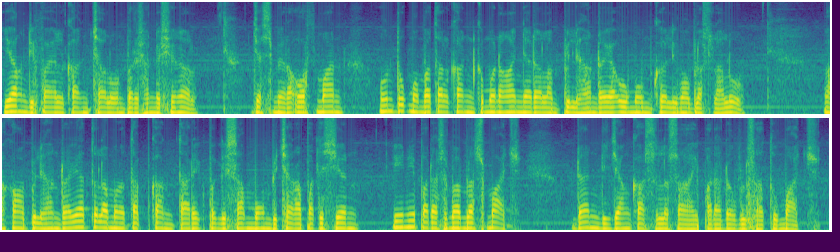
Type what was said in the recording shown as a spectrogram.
yang difailkan calon Barisan Nasional Jasmira Osman untuk membatalkan kemenangannya dalam pilihan raya umum ke-15 lalu. Mahkamah Pilihan Raya telah menetapkan tarik bagi sambung bicara petisi ini pada 19 Mac dan dijangka selesai pada 21 Mac.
